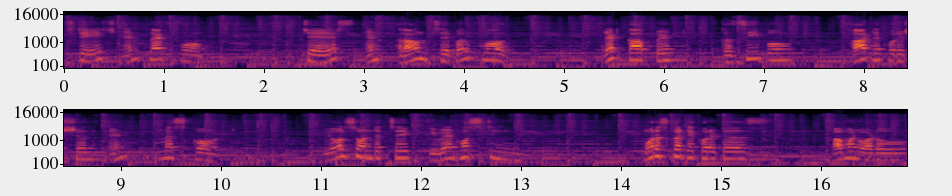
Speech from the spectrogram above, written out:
stage and platform, chairs and round table cloth, red carpet, gazebo, car decoration and mascot. We also undertake event hosting. Moraskar Decorators, Bamanwado,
